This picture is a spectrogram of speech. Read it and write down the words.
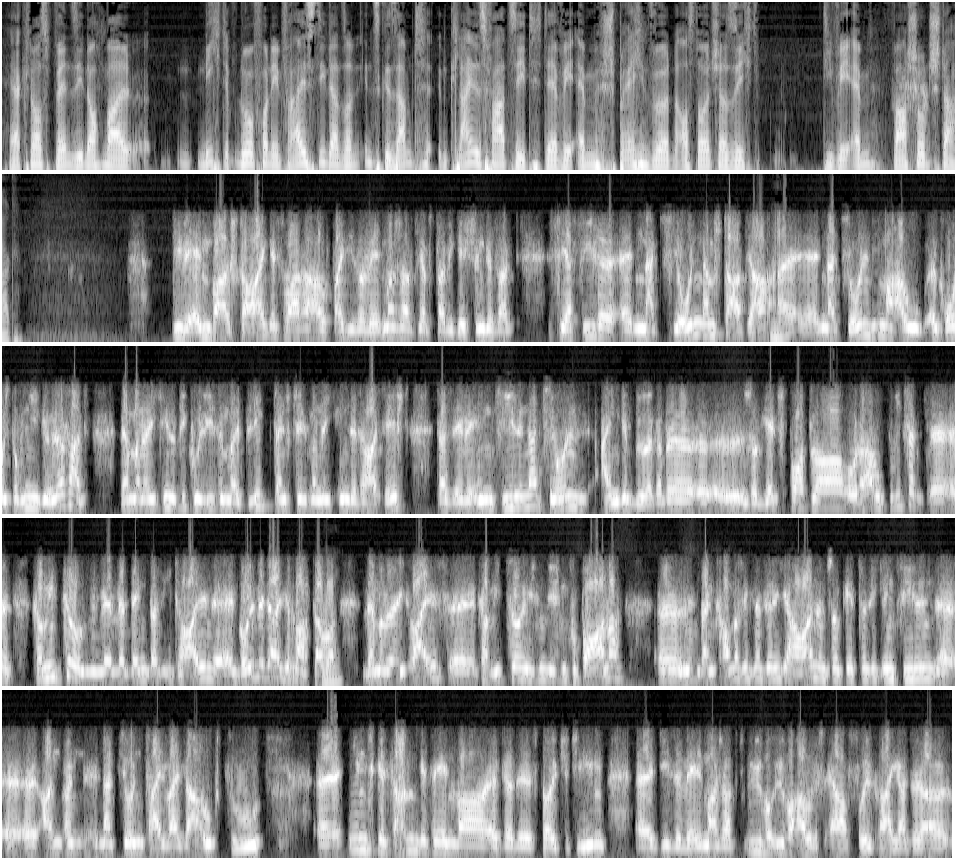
Herr Knosp, wenn Sie nochmal nicht nur von den Freistilern, sondern insgesamt ein kleines Fazit der WM sprechen würden aus deutscher Sicht. Die WM war schon stark die WM war stark. Es waren auch bei dieser Weltmeisterschaft, ich habe es glaube ich gestern gesagt, sehr viele äh, Nationen am Start. Ja, mhm. äh, Nationen, die man auch äh, groß noch nie gehört hat. Wenn man natürlich hinter die Kulisse mal blickt, dann stellt man nicht in der Tat fest, dass eben in vielen Nationen eingebürgerte äh, Sowjetsportler oder auch, wie gesagt, äh, Camizzo, wer, wer denkt, dass Italien äh, Goldmedaille macht, aber mhm. wenn man natürlich weiß, äh, Camizzo ist ein, ist ein Kubaner, äh, dann kann man sich natürlich erahnen und so geht es natürlich in vielen äh, äh, anderen Nationen teilweise auch zu. Äh, insgesamt gesehen war für das deutsche Team äh, diese Weltmannschaft über, überaus erfolgreich. Also da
